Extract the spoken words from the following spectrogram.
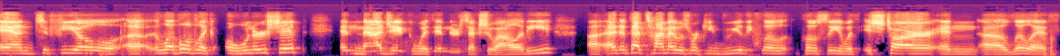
and to feel uh, a level of like ownership and magic within their sexuality. Uh, at, at, that time, I was working really clo- closely with Ishtar and uh, Lilith.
